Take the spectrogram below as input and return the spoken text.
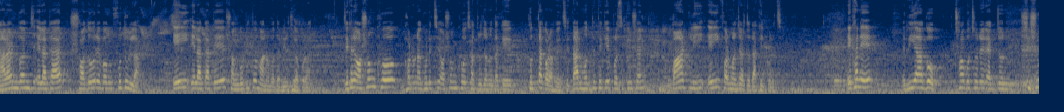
নারায়ণগঞ্জ এলাকার সদর এবং ফতুল্লা, এই এলাকাতে সংগঠিত মানবতা বিরোধী অপরাধ। যেখানে অসংখ্য ঘটনা ঘটেছে, অসংখ্য ছাত্র জনতাকে হত্যা করা হয়েছে, তার মধ্যে থেকে প্রসিকিউশন পার্টলি এই ফর্মাল চার্জটা দাখিল করেছে। এখানে রিয়া গোপ, ছ বছরের একজন শিশু,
